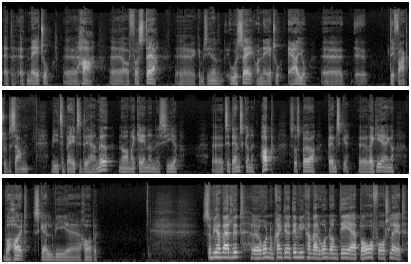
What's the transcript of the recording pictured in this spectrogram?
at, at NATO øh, har. Øh, og forstær, øh, kan man sige, USA og NATO er jo øh, øh, de facto det samme. Vi er tilbage til det her med, når amerikanerne siger øh, til danskerne, hop, så spørger danske øh, regeringer, hvor højt skal vi øh, hoppe? Så vi har været lidt øh, rundt omkring det. Det vi ikke har været rundt om, det er borgerforslaget.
